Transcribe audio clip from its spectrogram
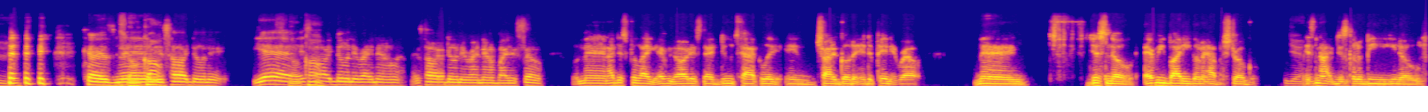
Mm-hmm. Cause man, it's hard doing it. Yeah, it's, it's hard doing it right now. It's hard doing it right now by yourself. But man, I just feel like every artist that do tackle it and try to go the independent route, man, just know everybody gonna have a struggle. Yeah. It's not just gonna be, you know, a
